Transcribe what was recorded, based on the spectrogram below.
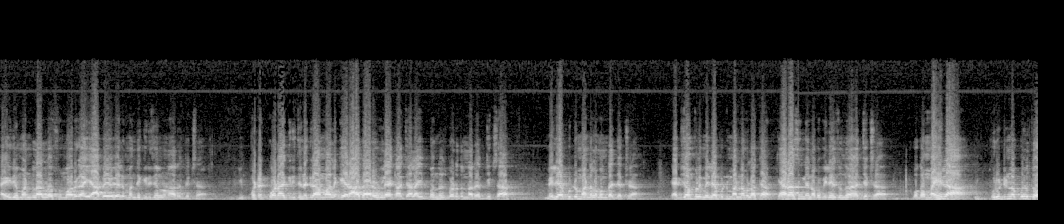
ఐదు మండలాల్లో సుమారుగా యాభై వేల మంది గిరిజనులు ఉన్నారు అధ్యక్ష. ఇప్పటికి కూడా గిరిజన గ్రామాలకి రహదారులు లేక చాలా ఇబ్బందులు పడుతున్నారు అధ్యక్ష. మెలియాపుట్టు మండలం ఉంది అధ్యక్ష. ఎగ్జాంపుల్ మెలియాపుట్టు మండలంలో కేరాసింగ్ అని ఒక విలేజ్ ఉంది అధ్యక్ష. ఒక మహిళ పురుటి నొప్పులతో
